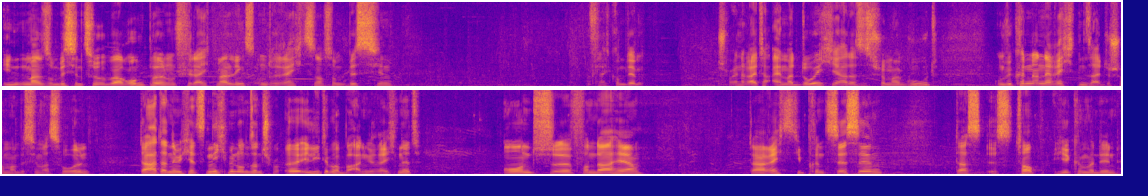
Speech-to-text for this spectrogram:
ihn mal so ein bisschen zu überrumpeln und vielleicht mal links und rechts noch so ein bisschen... Vielleicht kommt der Schweinereiter einmal durch. Ja, das ist schon mal gut. Und wir können an der rechten Seite schon mal ein bisschen was holen. Da hat er nämlich jetzt nicht mit unseren äh, Elite-Barbaren gerechnet. Und äh, von daher, da rechts die Prinzessin. Das ist top. Hier können wir den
